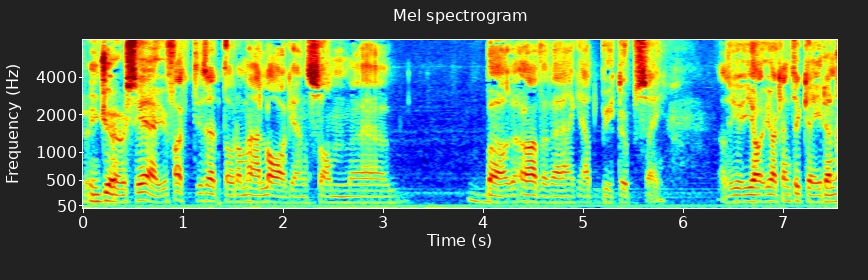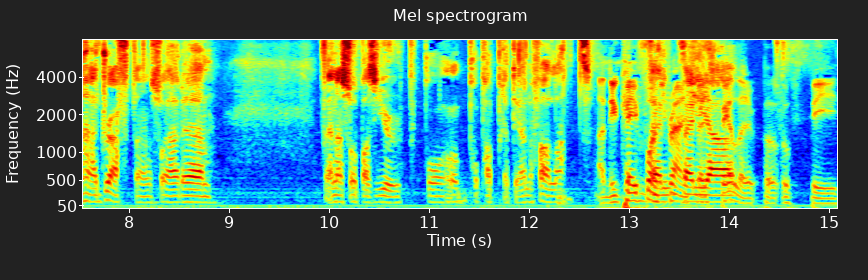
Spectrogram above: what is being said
New Jersey är ju faktiskt ett av de här lagen som uh, bör överväga att byta upp sig. Alltså jag, jag, kan tycka i den här draften så är det den är så pass djup på, på pappret i alla fall att... Ja, du kan ju få en franchise-spelare upp i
